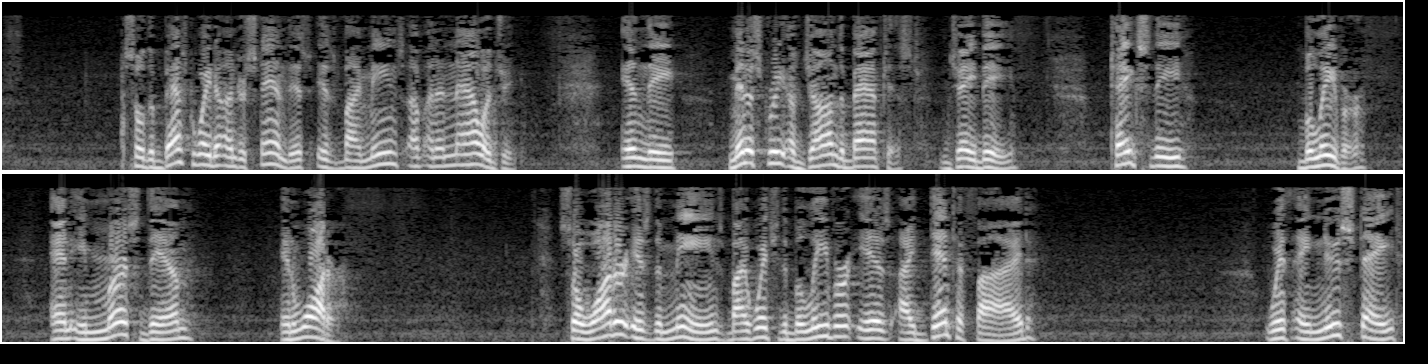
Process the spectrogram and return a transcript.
So the best way to understand this is by means of an analogy. In the ministry of John the Baptist, JB, takes the believer and immerse them in water. So water is the means by which the believer is identified with a new state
